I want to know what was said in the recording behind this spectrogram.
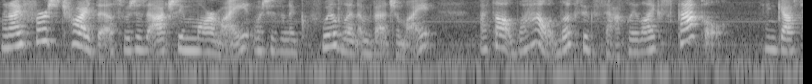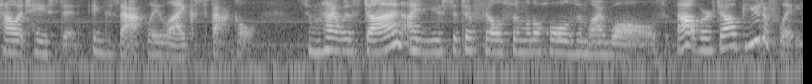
When I first tried this, which is actually Marmite, which is an equivalent of Vegemite, I thought, wow, it looks exactly like spackle. And guess how it tasted? Exactly like spackle. So when I was done, I used it to fill some of the holes in my walls. That worked out beautifully.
